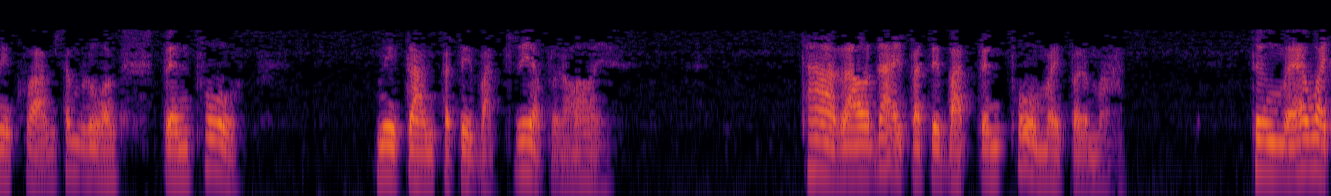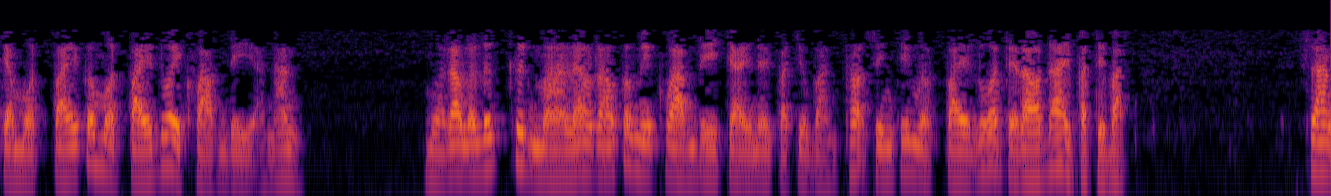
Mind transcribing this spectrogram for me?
มีความสำรวม เป็นผู้มีการปฏิบัติเรียบร้อย ถ้าเราได้ปฏิบัติเป็นผู้ไม่ประมาท ถึงแม้ว่าจะหมดไปก็หมดไปด้วยความดีอันนั้น เมื่อเราระลึกขึ้นมาแล้วเราก็มีความดีใจในปัจจุบัน เพราะสิ่งที่หมดไปล้วนแต่เราได้ปฏิบัติ สร้าง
